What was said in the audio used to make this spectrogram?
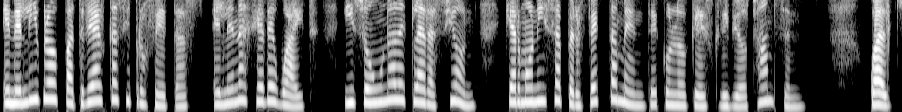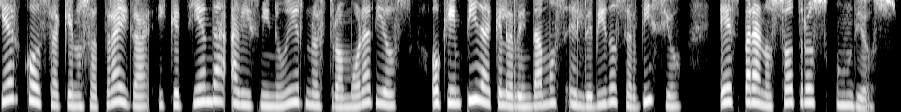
En el libro Patriarcas y Profetas, Elena G. de White hizo una declaración que armoniza perfectamente con lo que escribió Thompson. Cualquier cosa que nos atraiga y que tienda a disminuir nuestro amor a Dios o que impida que le rindamos el debido servicio es para nosotros un Dios.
